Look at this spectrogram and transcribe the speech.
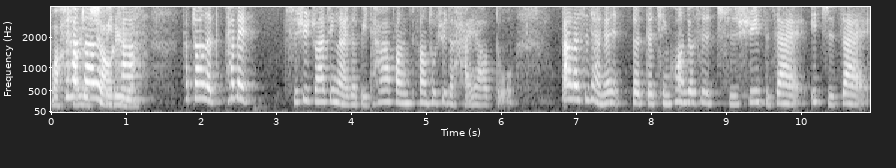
哇，所以他抓的比他他抓的他在持续抓进来的比他放放出去的还要多。巴勒斯坦跟的的情况就是持续一直在一直在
